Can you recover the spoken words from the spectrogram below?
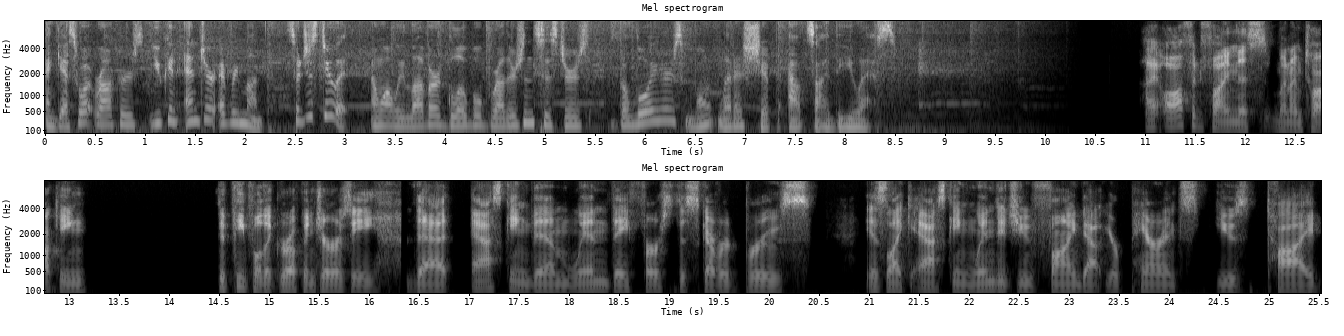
And guess what, rockers? You can enter every month. So just do it. And while we love our global brothers and sisters, the lawyers won't let us ship outside the U.S. I often find this when I'm talking to people that grew up in Jersey that asking them when they first discovered Bruce is like asking when did you find out your parents used Tide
